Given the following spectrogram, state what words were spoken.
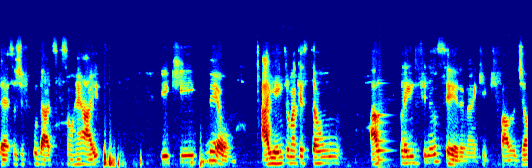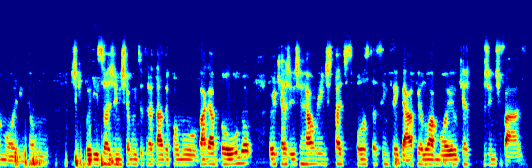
dessas dificuldades que são reais, e que, meu, aí entra uma questão além do financeira, né, que, que fala de amor, então acho que por isso a gente é muito tratado como vagabundo, porque a gente realmente está disposto a se entregar pelo amor que a a gente faz.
